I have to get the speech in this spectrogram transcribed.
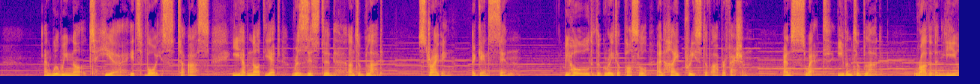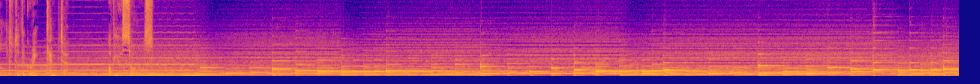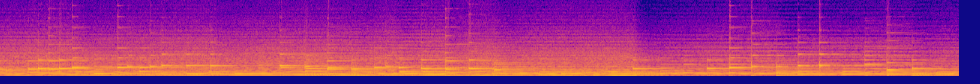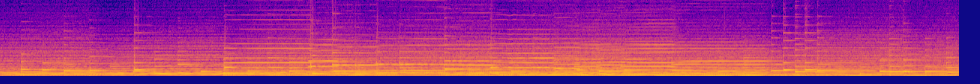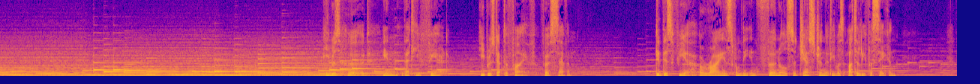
And will we not hear its voice to us? Ye have not yet resisted unto blood, striving against sin. Behold the great apostle and high priest of our profession, and sweat even to blood, rather than yield to the great tempter of your souls. Did this fear arise from the infernal suggestion that he was utterly forsaken?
